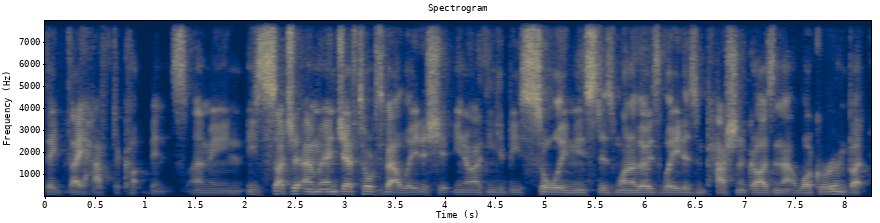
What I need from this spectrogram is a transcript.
they they have to cut Vince. I mean, he's such a and, and Jeff talks about leadership. You know, I think he'd be sorely missed as one of those leaders and passionate guys in that locker room. But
